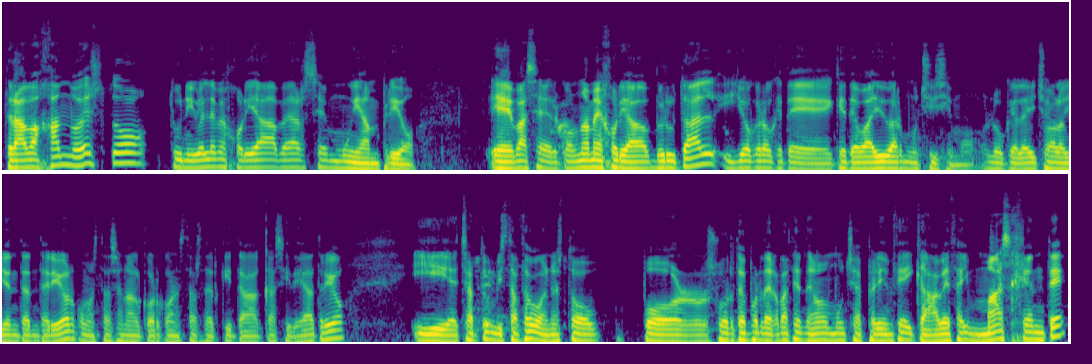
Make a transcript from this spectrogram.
Trabajando esto, tu nivel de mejoría va a verse muy amplio. Eh, va a ser con una mejoría brutal y yo creo que te, que te va a ayudar muchísimo. Lo que le he dicho al oyente anterior, como estás en Alcorcón, estás cerquita casi de Atrio, y echarte un vistazo. Bueno, esto por suerte, por desgracia, tenemos mucha experiencia y cada vez hay más gente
